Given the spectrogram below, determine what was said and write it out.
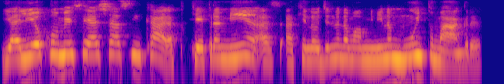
E ali eu comecei a achar assim, cara, porque para mim a, a Kendall Jenner é uma menina muito magra.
